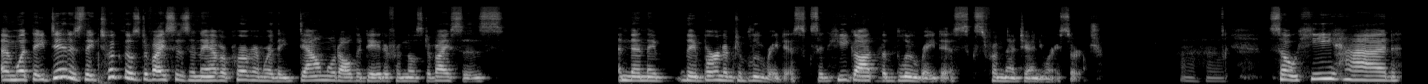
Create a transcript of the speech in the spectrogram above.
And what they did is they took those devices and they have a program where they download all the data from those devices and then they they burn them to Blu-ray discs and he got the Mhm. Blu-ray discs from that January search. Mhm. So he had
